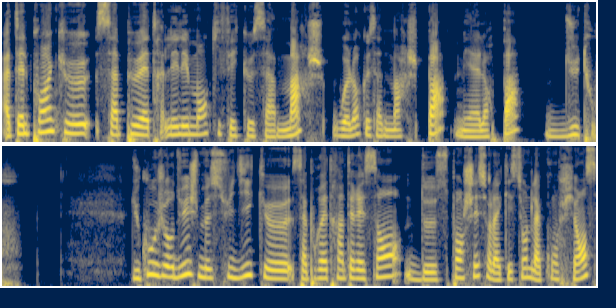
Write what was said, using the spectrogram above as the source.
À tel point que ça peut être l'élément qui fait que ça marche, ou alors que ça ne marche pas, mais alors pas du tout. Du coup, aujourd'hui, je me suis dit que ça pourrait être intéressant de se pencher sur la question de la confiance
